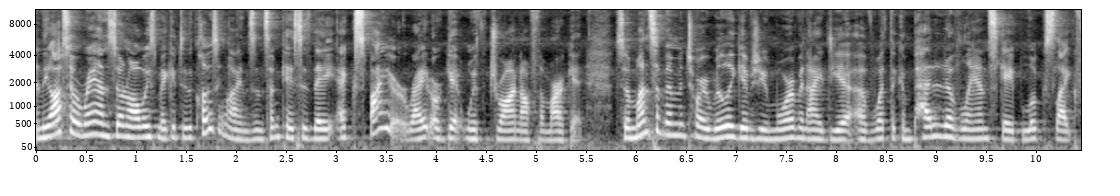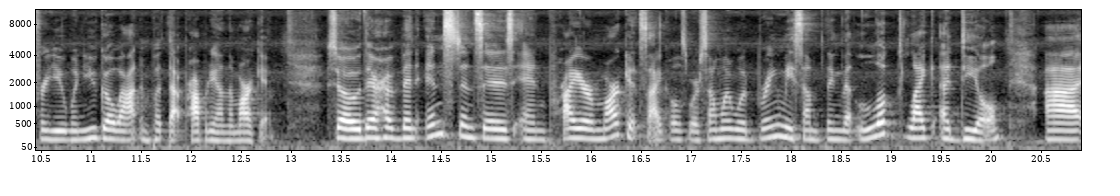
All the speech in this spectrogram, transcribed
and the also rans don't always make it to the closing lines. In some cases, they expire, right, or get withdrawn off the market. So months of inventory really gives you more of an idea of what the competitive landscape looks like for you when you go out and put that property on the market. So there have been instances in prior market cycles where someone would bring me something that looked like a deal, uh,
